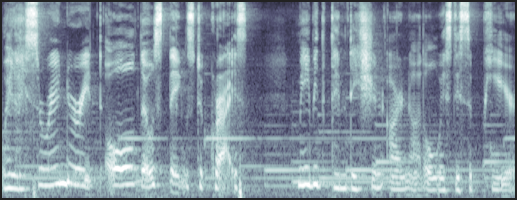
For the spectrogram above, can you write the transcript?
when I surrender it all those things to Christ, maybe the temptation are not always disappear.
